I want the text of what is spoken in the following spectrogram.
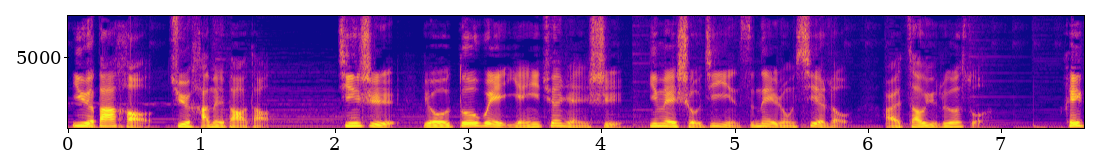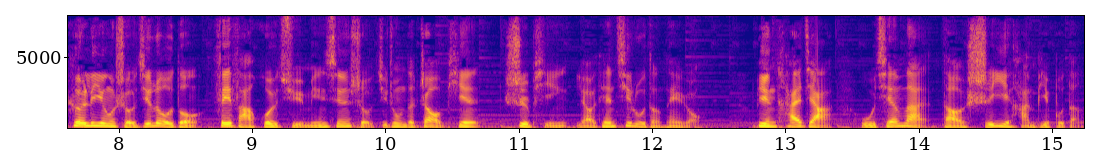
一月八号，据韩媒报道，今日有多位演艺圈人士因为手机隐私内容泄露而遭遇勒索，黑客利用手机漏洞非法获取明星手机中的照片、视频、聊天记录等内容，并开价五千万到十亿韩币不等。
